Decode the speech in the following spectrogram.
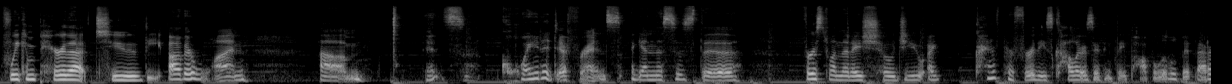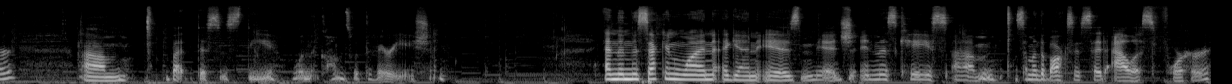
If we compare that to the other one, um, it's quite a difference. Again, this is the first one that I showed you, I kind of prefer these colors. I think they pop a little bit better. Um, but this is the one that comes with the variation. And then the second one, again, is Midge. In this case, um, some of the boxes said Alice for her,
